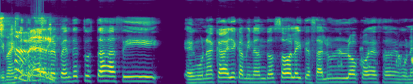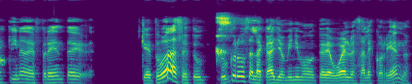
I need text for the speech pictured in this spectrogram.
Imagínate que de repente tú estás así en una calle caminando sola y te sale un loco de esos en una esquina de frente. ¿Qué tú haces? Tú, tú cruzas la calle o mínimo te devuelves, sales corriendo.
